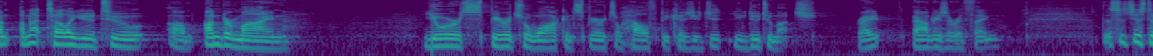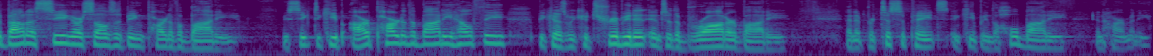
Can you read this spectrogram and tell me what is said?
I'm, I'm not telling you to um, undermine your spiritual walk and spiritual health because you, you do too much, right? Boundaries are a thing. This is just about us seeing ourselves as being part of a body. We seek to keep our part of the body healthy because we contribute it into the broader body, and it participates in keeping the whole body in harmony.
